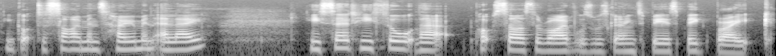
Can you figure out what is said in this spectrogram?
He got to Simon's home in LA. He said he thought that Popstars The Rivals was going to be his big break,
